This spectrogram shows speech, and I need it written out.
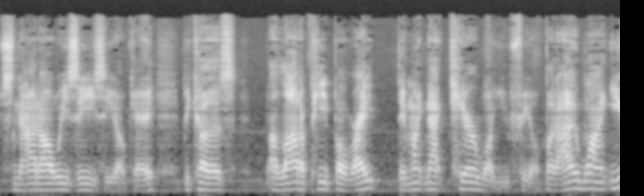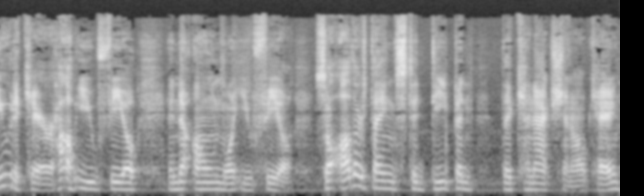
It's not always easy, okay? Because a lot of people, right? They might not care what you feel, but I want you to care how you feel and to own what you feel. So, other things to deepen the connection, okay?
